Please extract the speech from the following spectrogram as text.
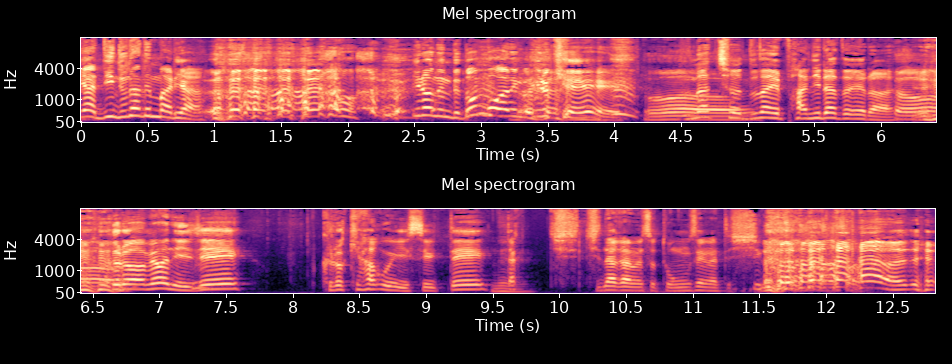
야 네 누나는 말이야 어, 이러는데 넌 뭐 하는 거야 이렇게 누나 쳐 누나의 반이라도 해라. 어, 그러면 이제 그렇게 하고 있을 때 네. 딱 지나가면서 동생한테 씩 웃어주면서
